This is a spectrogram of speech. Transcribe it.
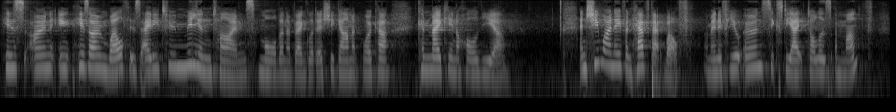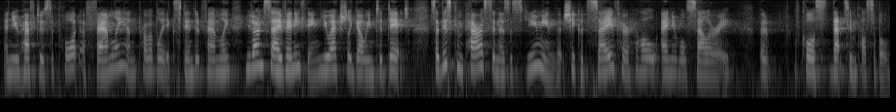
his own, his own wealth is 82 million times more than a Bangladeshi garment worker can make in a whole year. And she won't even have that wealth. I mean, if you earn $68 a month and you have to support a family and probably extended family, you don't save anything, you actually go into debt. So, this comparison is assuming that she could save her whole annual salary. But of course, that's impossible.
